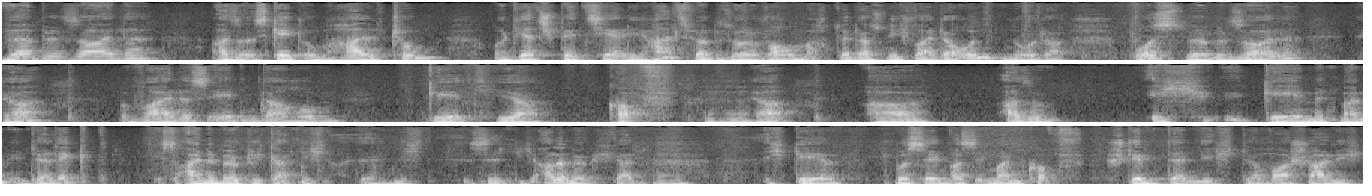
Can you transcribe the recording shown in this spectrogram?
Wirbelsäule, also es geht um Haltung und jetzt speziell die Halswirbelsäule. Warum macht er das nicht weiter unten oder Brustwirbelsäule? Ja, weil es eben darum geht, hier Kopf, mhm. ja, äh, also ich gehe mit meinem Intellekt, ist eine Möglichkeit, nicht, äh, nicht, sind nicht alle Möglichkeiten. Mhm. Ich gehe, ich muss sehen, was in meinem Kopf stimmt denn nicht. Ja, mhm. wahrscheinlich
